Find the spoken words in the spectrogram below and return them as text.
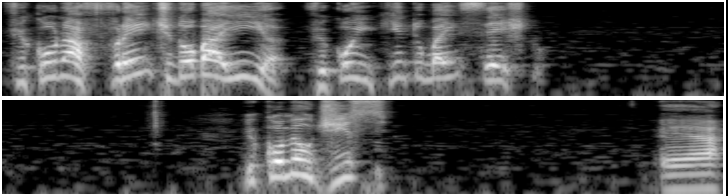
ficou na frente do Bahia. Ficou em quinto e o Bahia em sexto. E como eu disse, é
